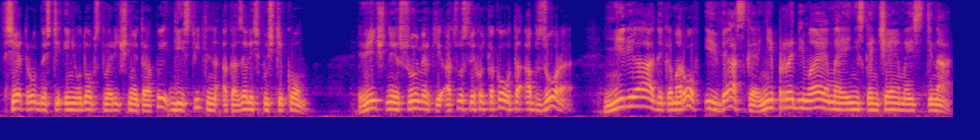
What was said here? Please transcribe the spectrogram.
Все трудности и неудобства речной тропы действительно оказались пустяком. Вечные сумерки, отсутствие хоть какого-то обзора — мириады комаров и вязкая, непробиваемая и нескончаемая стена.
